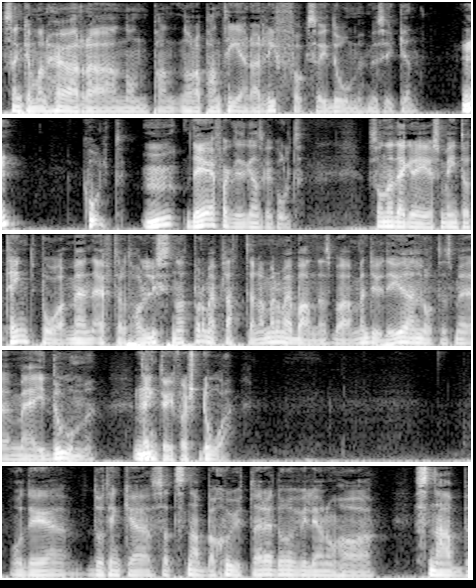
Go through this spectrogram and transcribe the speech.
Sen kan man höra någon några Pantera-riff också i Doom-musiken. Mm. Coolt. Mm, det är faktiskt ganska coolt. Sådana där grejer som jag inte har tänkt på Men efter att ha lyssnat på de här plattorna med de här banden så bara Men du, det är ju den låten som är med i Doom Mm. Tänkte jag ju först då Och det Då tänker jag så att snabba skjutare Då vill jag nog ha Snabb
